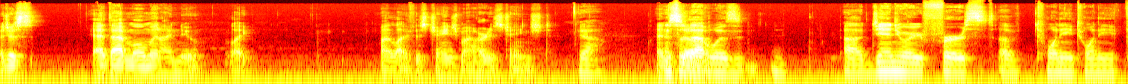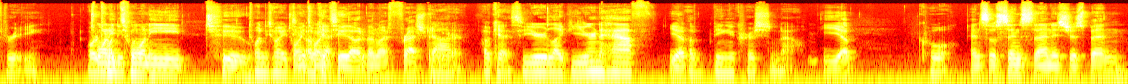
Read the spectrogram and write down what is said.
I just, at that moment, I knew, like, my life has changed, my heart has changed. yeah. And, And, so, that was uh, January 1st of 2023. Or 2022. 2022. 2022. Okay. That would have been my freshman Got year. it. Okay. So you're like a year and a half Yep. of being a Christian now. Yep. Cool. And so since then, it's just been,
